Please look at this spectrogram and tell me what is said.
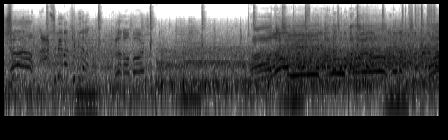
슛! 아 수비에 막힙니다 흘러나온 볼 자 다시 바로 다시 한번 빨라요. 바로우가 뒤치면서 들어갑니다.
